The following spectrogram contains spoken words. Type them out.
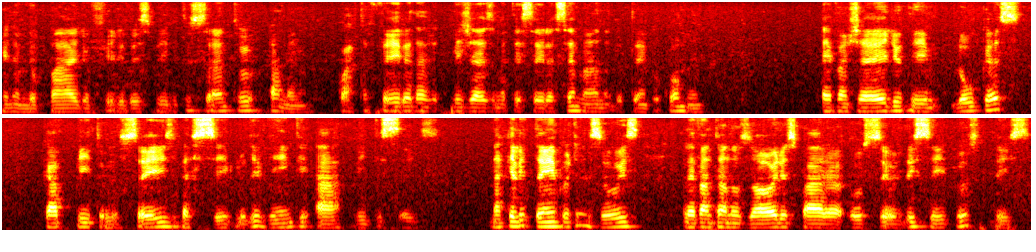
Em nome do Pai, do Filho e do Espírito Santo. Amém. Quarta-feira da 23ª semana do Tempo Comum. Evangelho de Lucas, capítulo 6, versículo de 20 a 26. Naquele tempo, Jesus, levantando os olhos para os seus discípulos, disse:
